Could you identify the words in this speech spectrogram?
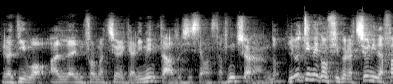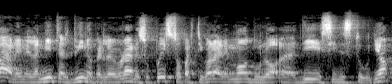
relativo all'informazione che ha alimentato, il sistema sta funzionando. Le ultime configurazioni da fare nell'ambiente Arduino per lavorare su questo particolare modulo eh, di SID Studio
